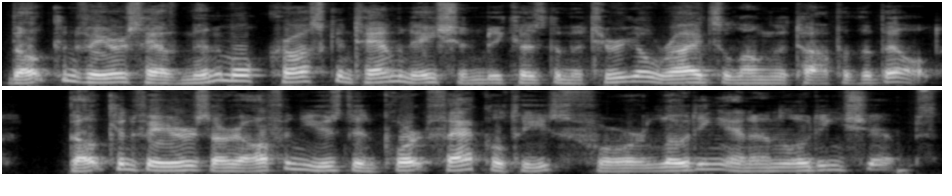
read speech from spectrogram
Belt conveyors have minimal cross contamination because the material rides along the top of the belt. Belt conveyors are often used in port facilities for loading and unloading ships.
